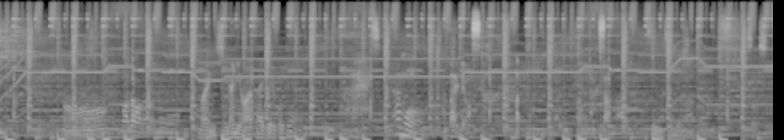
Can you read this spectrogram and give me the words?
気になって。るまあだからもう。毎日何を与えてることやら。それはもう与えてますよたくさんの愛を。すいませんでした。そうそう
